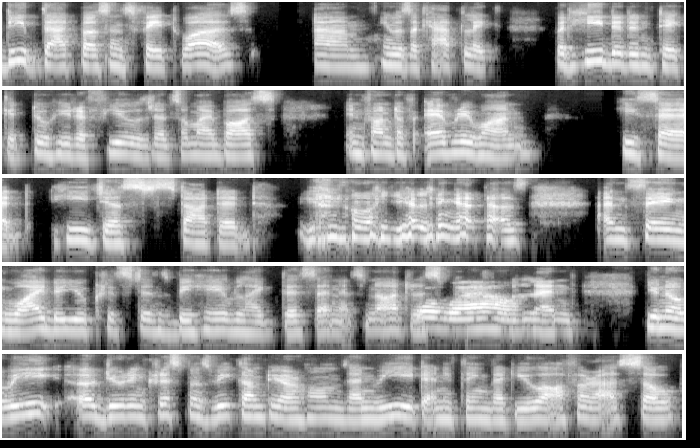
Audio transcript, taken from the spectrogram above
deep that person's faith was. Um, he was a Catholic, but he didn't take it too. He refused. And so my boss, in front of everyone, he said he just started you know, yelling at us and saying, "Why do you Christians behave like this?" And it's not responsible. Oh, wow. And you know, we uh, during Christmas we come to your homes and we eat anything that you offer us. So,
